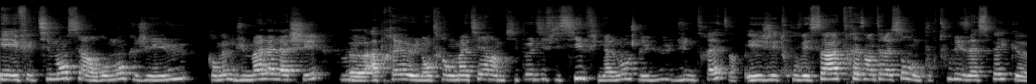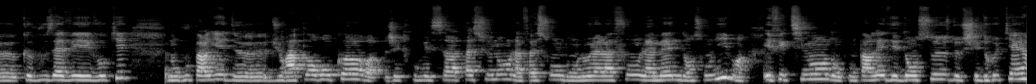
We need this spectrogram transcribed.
Et effectivement, c'est un roman que j'ai eu quand même du mal à lâcher. Mm. Euh, après une entrée en matière un petit peu difficile, finalement, je l'ai lu d'une traite et j'ai trouvé ça très intéressant. Donc pour tous les aspects que, que vous avez évoqués, donc vous parliez de, du rapport au corps, j'ai trouvé ça passionnant la façon dont Lola Lafont l'amène dans son livre. Effectivement, donc on parlait des danseuses de chez Drucker.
